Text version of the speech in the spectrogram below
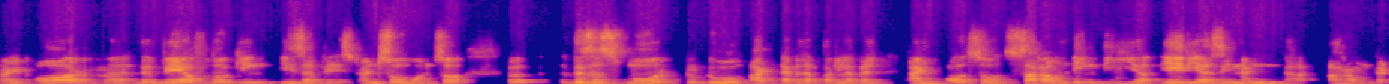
right? Or uh, the way of working is a waste and so on. So uh, this is more to do at developer level and also surrounding the uh, areas in and around it.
